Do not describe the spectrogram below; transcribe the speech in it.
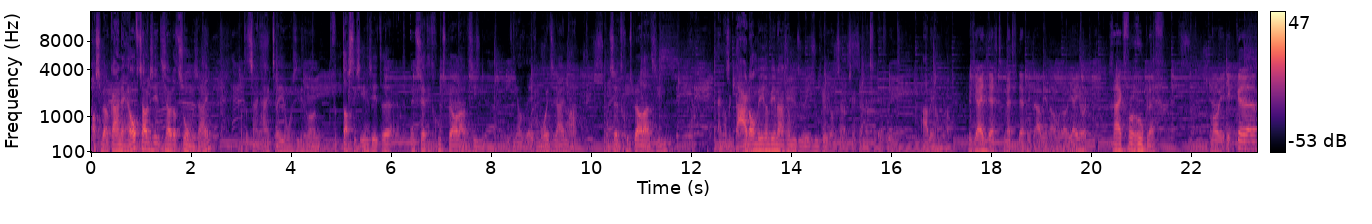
als ze bij elkaar in de helft zouden zitten, zou dat zonde zijn. Want dat zijn eigenlijk twee jongens die er gewoon fantastisch in zitten. Ontzettend goed spel laten zien. Hoeft niet altijd even mooi te zijn, maar ontzettend goed spel laten zien. En als ik daar dan weer een winnaar zou moeten zoeken, dan zou ik zeggen Medvedev en ABN AMRO. Dus jij zegt Medvedev in het ABN AMRO. Jij Jort? Ga ik voor Rublev. Mooi. Ik, eh,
